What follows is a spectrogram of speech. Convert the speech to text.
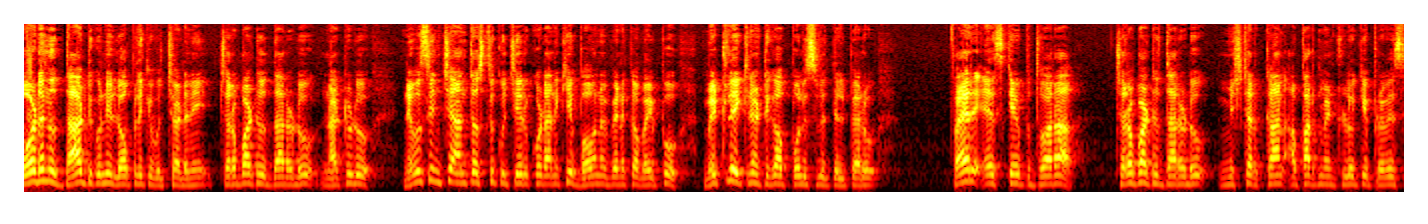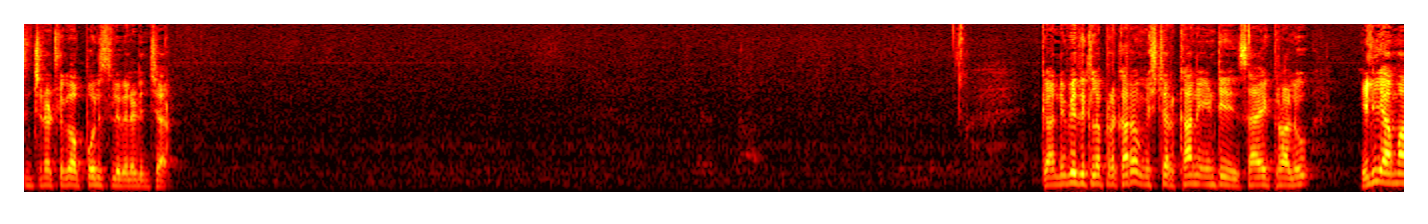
గోడను దాటుకుని లోపలికి వచ్చాడని చొరబాటుదారుడు నటుడు నివసించే అంతస్తుకు చేరుకోవడానికి భవనం వెనుక వైపు మెట్లు ఎక్కినట్టుగా పోలీసులు తెలిపారు. ఫైర్ ఎస్కేప్ ద్వారా చొరబాటుదారుడు మిస్టర్ ఖాన్ అపార్ట్మెంట్లోకి ప్రవేశించినట్లుగా పోలీసులు వెల్లడించారు. ఇక నివేదికల ప్రకారం మిస్టర్ ఖాన్ ఇంటి సహాయకురాలు ఇలియామా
